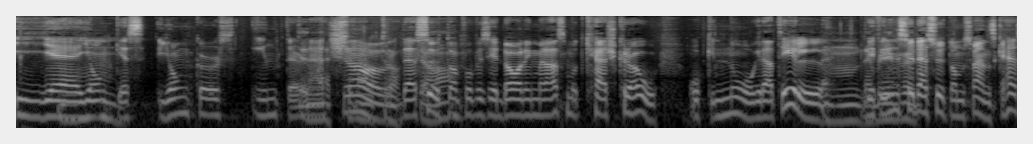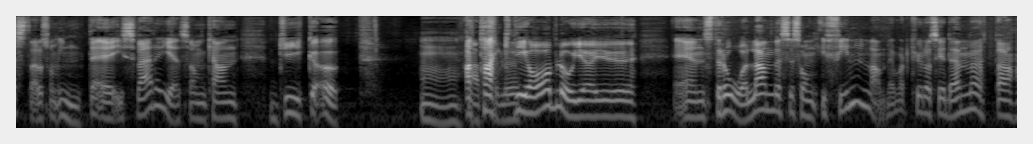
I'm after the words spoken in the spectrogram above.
i eh, Jonkers, Jonkers International. International Dessutom ja. får vi se Darling Meras mot Cash Crow och några till. Mm, det det finns ju väl- dessutom svenska hästar som inte är i Sverige som kan dyka upp. Mm, Attack absolut. Diablo gör ju en strålande säsong i Finland. Det har varit kul att se den möta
